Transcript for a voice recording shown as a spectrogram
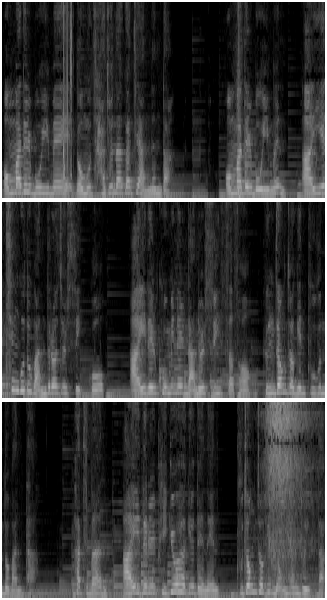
엄마들 모임에 너무 자주 나가지 않는다. 엄마들 모임은 아이의 친구도 만들어줄 수 있고 아이들 고민을 나눌 수 있어서 긍정적인 부분도 많다. 하지만 아이들을 비교하게 되는 부정적인 영향도 있다.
